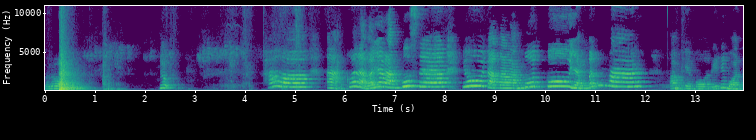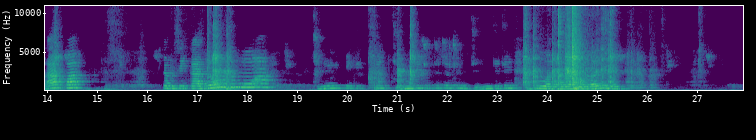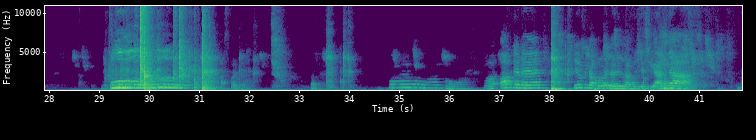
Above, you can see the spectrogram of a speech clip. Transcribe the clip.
Terus yuk. Halo, aku namanya Rampusel. Yuk tata rambutku yang benar. Oke, boleh. Ini buat apa? Kita bersihkan dulu semua. Itu ada bola-bolanya deh. Uh. Astaga. Wah, Oke deh. Yuk kita mulai dari rambutnya si Anda.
